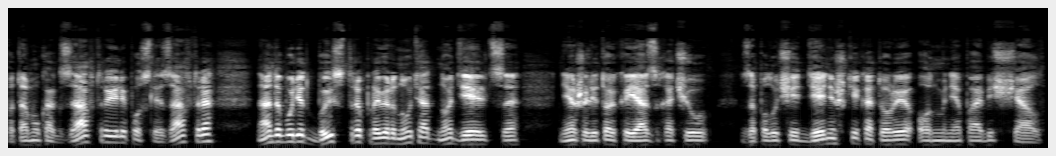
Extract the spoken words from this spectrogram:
потому как завтра или послезавтра надо будет быстро провернуть одно дельце, нежели только я захочу заполучить денежки, которые он мне пообещал.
